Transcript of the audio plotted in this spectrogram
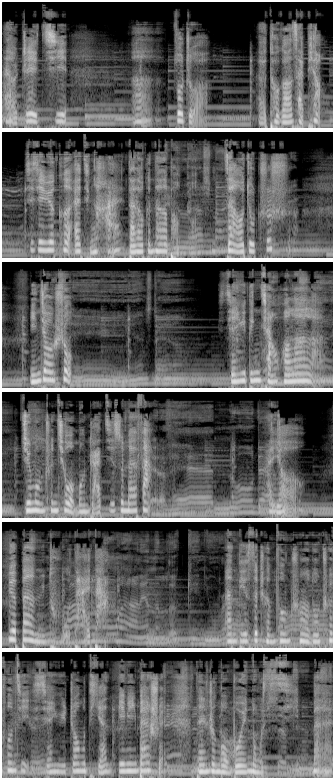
还有这期，嗯，作者。投稿彩票，谢谢约克爱琴海大头跟他的朋友，再熬就吃屎。银教授，咸鱼丁强黄兰兰，君梦春秋我梦炸鸡孙白发，还有月半土台塔，安迪斯尘风春耳东吹风机，咸鱼招木田边边一杯水，单身狗不会弄喜麦。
